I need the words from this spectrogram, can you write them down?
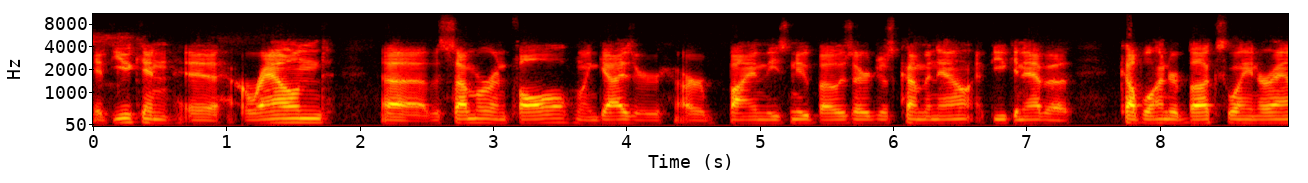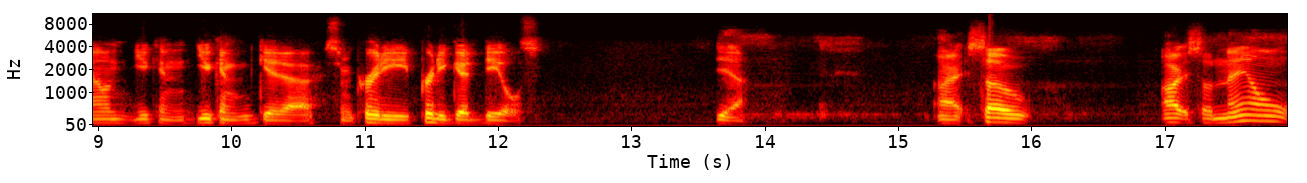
if you can uh, around uh, the summer and fall when guys are are buying these new bows that are just coming out, if you can have a couple hundred bucks laying around, you can you can get uh, some pretty pretty good deals. Yeah. All right. So, all right. So now,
